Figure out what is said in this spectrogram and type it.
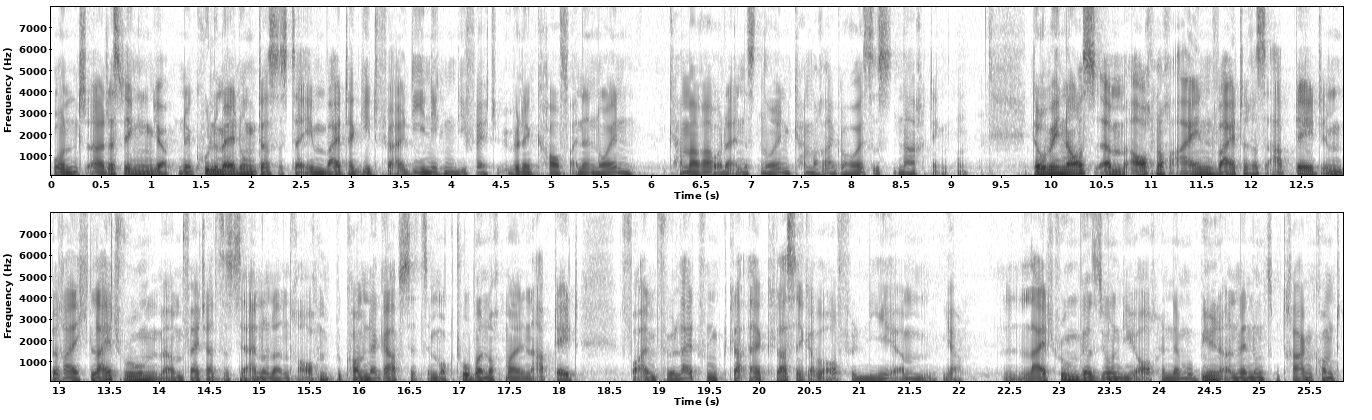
Und äh, deswegen, ja, eine coole Meldung, dass es da eben weitergeht für all diejenigen, die vielleicht über den Kauf einer neuen Kamera oder eines neuen Kameragehäuses nachdenken. Darüber hinaus ähm, auch noch ein weiteres Update im Bereich Lightroom. Ähm, vielleicht hat es der ein oder andere auch mitbekommen. Da gab es jetzt im Oktober nochmal ein Update vor allem für Lightroom äh, Classic, aber auch für die ähm, ja, Lightroom-Version, die auch in der mobilen Anwendung zum Tragen kommt.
